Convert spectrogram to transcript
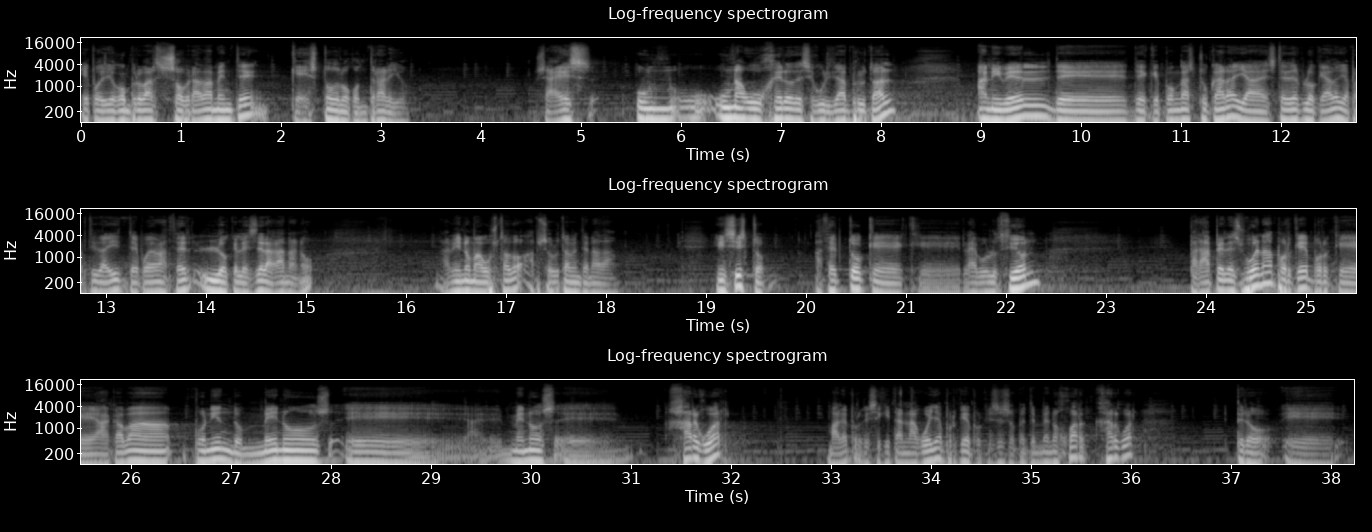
he podido comprobar sobradamente que es todo lo contrario. O sea, es un, un agujero de seguridad brutal a nivel de, que pongas tu cara y ya esté desbloqueado y a partir de ahí te puedan hacer lo que les dé la gana, ¿no? A mí no me ha gustado absolutamente nada. Insisto, acepto que, la evolución para Apple es buena, ¿por qué? Porque acaba poniendo menos, eh, menos eh, hardware, ¿vale? Porque se quitan la huella, ¿por qué? Porque se someten menos hardware, pero eh,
